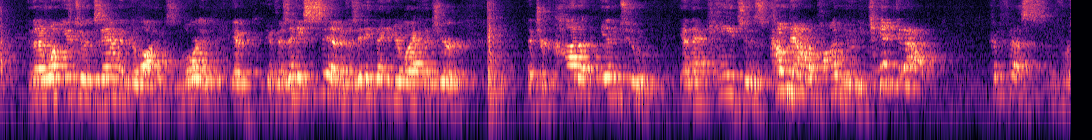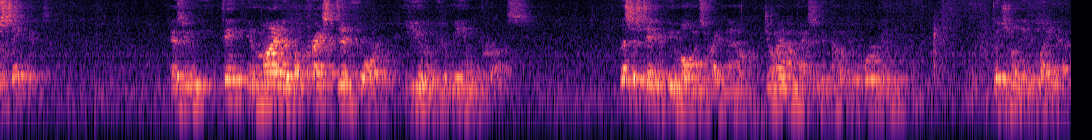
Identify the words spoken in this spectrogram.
And then I want you to examine your lives. Lord, if, if there's any sin, if there's anything in your life that you're, that you're caught up into, and that cage has come down upon you and you can't get out, confess and forsake it. As you think in mind of what Christ did for you and for me on the cross. Let's just take a few moments right now. Joanne, I'm going to ask you to come up to the organ, but you don't need to play yet.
